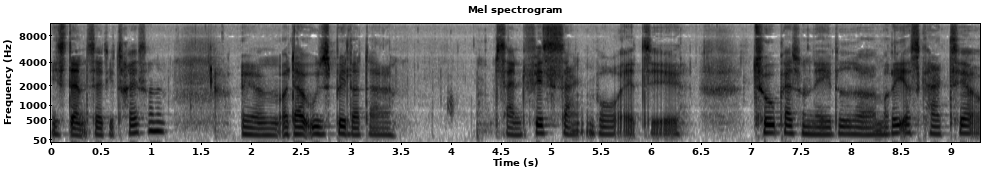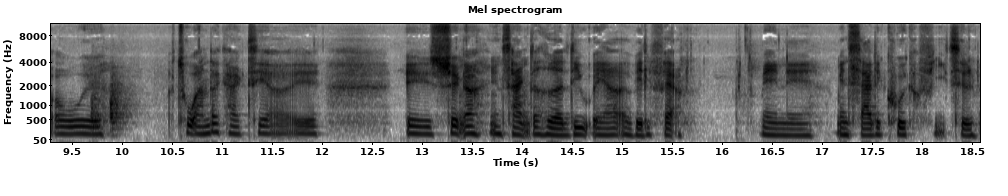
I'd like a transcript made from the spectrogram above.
i standsat i 60'erne. Øhm, og der udspiller der sig en festsang, hvor at øh, togpersonalet og Marias karakter og, øh, to andre karakterer øh, øh, synger en sang, der hedder Liv, Ære og Velfærd. Med en, øh, med en særlig koreografi til,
